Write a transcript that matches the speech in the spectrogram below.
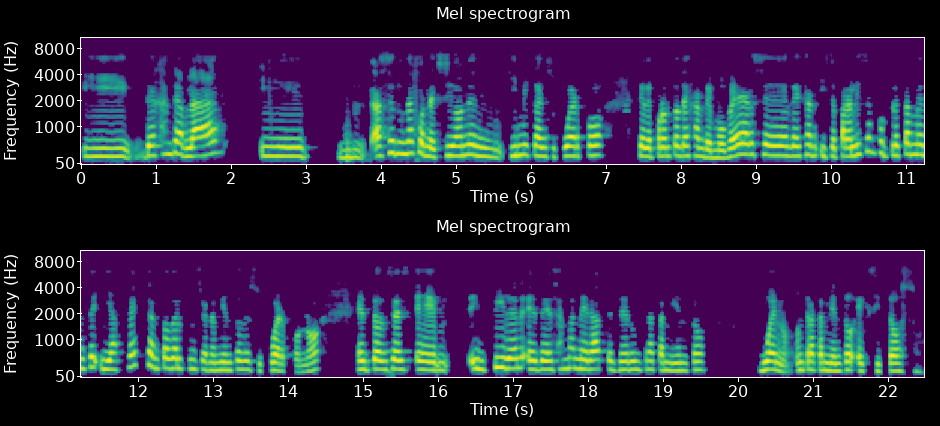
y dejan de hablar y hacen una conexión en química en su cuerpo que de pronto dejan de moverse, dejan y se paralizan completamente y afectan todo el funcionamiento de su cuerpo, ¿no? Entonces, em, impiden eh, de esa manera tener un tratamiento bueno, un tratamiento exitoso.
